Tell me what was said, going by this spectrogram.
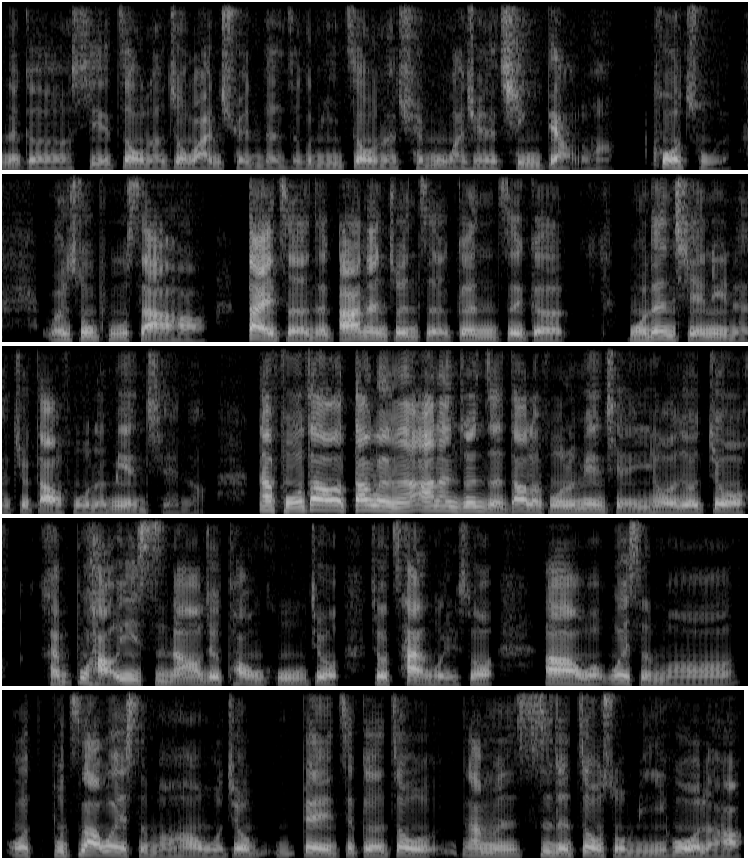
那个邪咒呢，就完全的这个迷咒呢，全部完全的清掉了哈，破除了。文殊菩萨哈，带着这个阿难尊者跟这个摩登伽女呢，就到佛的面前了。那佛到当然呢，阿难尊者到了佛的面前以后，就就很不好意思，然后就痛哭，就就忏悔说啊，我为什么我不知道为什么哈，我就被这个咒他们施的咒所迷惑了哈，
